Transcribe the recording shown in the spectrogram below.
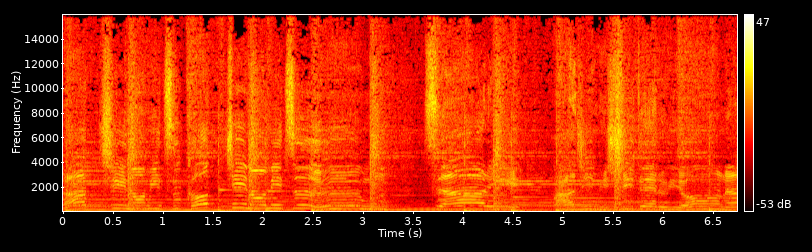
あっちの蜜こっちの蜜うんざり味見してるような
